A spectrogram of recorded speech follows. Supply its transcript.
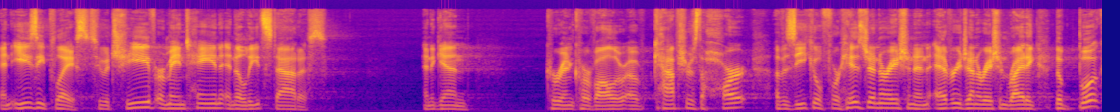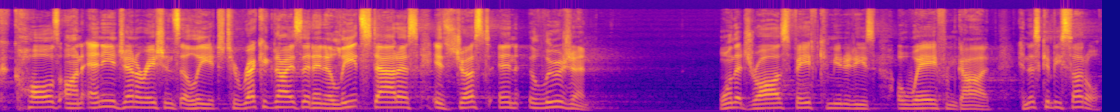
an easy place to achieve or maintain an elite status. And again, Corrine Carvalho uh, captures the heart of Ezekiel for his generation and every generation, writing The book calls on any generation's elite to recognize that an elite status is just an illusion, one that draws faith communities away from God. And this can be subtle.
